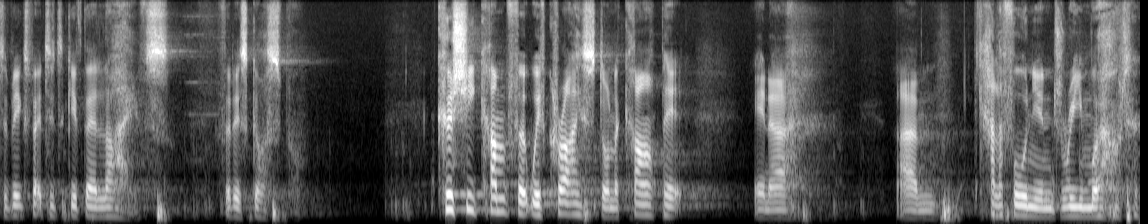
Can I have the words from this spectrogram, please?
to be expected to give their lives for this gospel. Cushy comfort with Christ on a carpet in a um, Californian dream world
